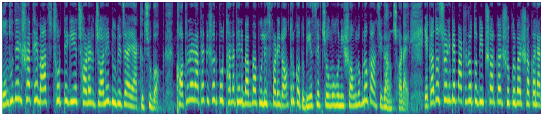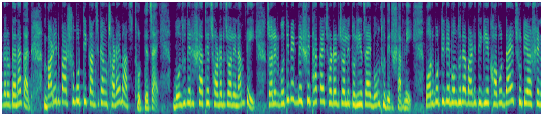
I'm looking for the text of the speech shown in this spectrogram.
বন্ধুদের সাথে মাছ ধরতে গিয়ে ছড়ার জলে ডুবে যায় এক যুবক। ঘটনা রাধাকিশোরপুর থানাধীন বাগমা পুলিশ ফাঁড়ির অন্তর্গত বিএসএফ চৌমুহনী সংলগ্ন কাঞ্চিগাং ছড়ায়। একাদশ শ্রেণীতে পাঠরত দীপ সরকার শুক্রবার সকাল এগারোটা নাগাদ বাড়ির পার্শ্ববর্তী কাঞ্চিগাং ছড়ায় মাছ ধরতে যায়। বন্ধুদের সাথে ছড়ার জলে নামতেই জলের গতিবেগ বেশি থাকায় ছড়ার জলে তলিয়ে যায় বন্ধুদের সামনে। পরবর্তীতে বন্ধুরা বাড়িতে গিয়ে খবর দেয়, ছুটে আসেন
